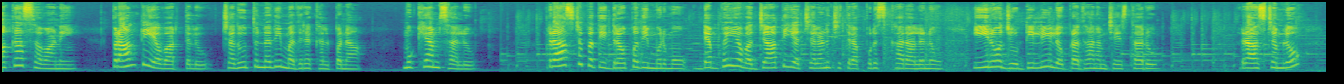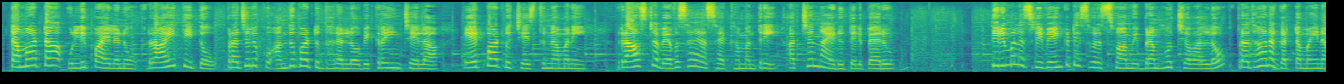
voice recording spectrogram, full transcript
ఆకాశవాణి ప్రాంతీయ వార్తలు చదువుతున్నది మధుర కల్పన. ముఖ్యాంశాలు. రాష్ట్రపతి ద్రౌపది ముర్ము డెబ్బైవ జాతీయ చలనచిత్ర పురస్కారాలను ఈరోజు ఢిల్లీలో ప్రదానం చేస్తారు. రాష్ట్రంలో టమాటా ఉల్లిపాయలను రాయితీతో ప్రజలకు అందుబాటు ధరల్లో విక్రయించేలా ఏర్పాట్లు చేస్తున్నామని రాష్ట్ర వ్యవసాయ శాఖ మంత్రి అచ్చెన్నాయుడు తెలిపారు. తిరుమల శ్రీ వెంకటేశ్వర స్వామి బ్రహ్మోత్సవాల్లో ప్రధాన ఘట్టమైన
